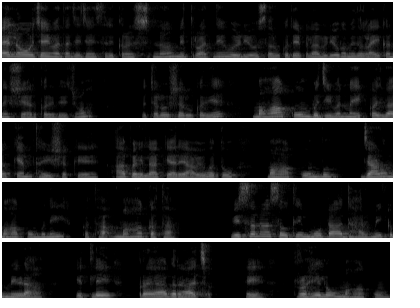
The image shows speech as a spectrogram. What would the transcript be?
હેલો, જય માતાજી, જય શ્રી કૃષ્ણ. મિત્રો, આજની વીડિયો શરૂ કરીએ. પહેલાં વીડિયો ગમે તો લાઈક અને શેર કરી દેજો. તો ચલો શરૂ કરીએ. મહાકુંભ જીવનમાં એક જ વાર કેમ થઈ શકે? આ પહેલાં ક્યારે આવ્યો હતો? મહાકુંભ, જાણો મહાકુંભની કથા, મહાકથા. વિશ્વના સૌથી મોટા ધાર્મિક મેળા એટલે પ્રયાગરાજ હે, રહેલો મહાકુંભ.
